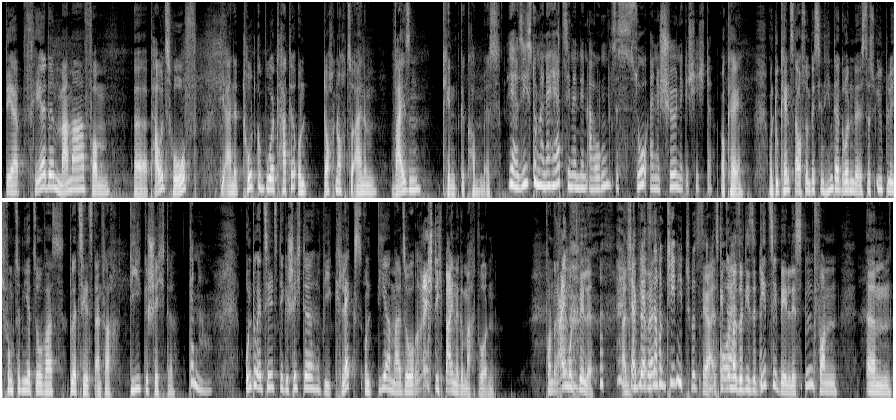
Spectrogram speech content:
der Pferdemama vom äh, Paulshof, die eine Totgeburt hatte und doch noch zu einem Waisenkind gekommen ist. ja, siehst du meine Herzchen in den Augen? Es ist so eine schöne Geschichte. Okay. Und du kennst auch so ein bisschen Hintergründe, ist das üblich, funktioniert sowas? Du erzählst einfach die Geschichte. Genau. Und du erzählst die Geschichte, wie Klecks und dir mal so richtig Beine gemacht wurden. Von Reim und Wille. Also Ich habe ja jetzt immer- noch einen Tinnitus. Ja, es gibt Ohr. immer so diese Dezibel-Listen von ähm,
